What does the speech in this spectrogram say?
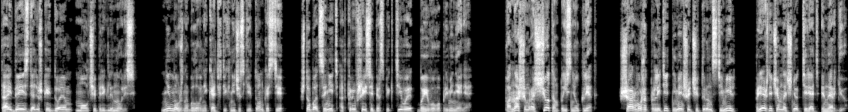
Тайдей с дядюшкой Доем молча переглянулись. Не нужно было вникать в технические тонкости, чтобы оценить открывшиеся перспективы боевого применения. «По нашим расчетам», — пояснил Клет, — «шар может пролететь не меньше 14 миль, прежде чем начнет терять энергию.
